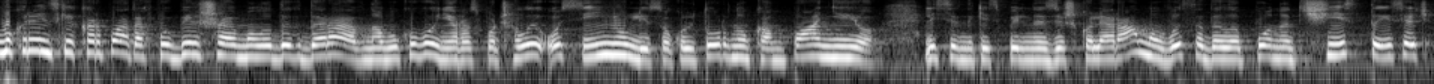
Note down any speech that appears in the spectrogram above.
В українських Карпатах побільшає молодих дерев. На Буковині розпочали осінню лісокультурну кампанію. Лісівники спільно зі школярами висадили понад 6 тисяч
